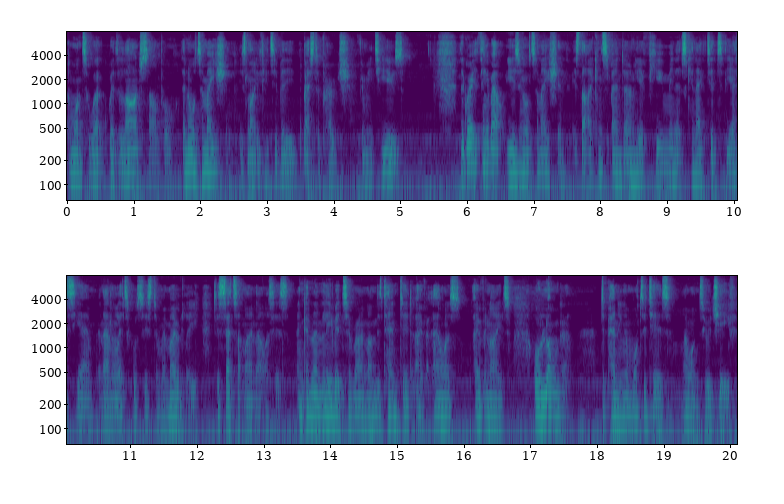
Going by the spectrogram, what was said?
and want to work with a large sample, then automation is likely to be the best approach for me to use. The great thing about using automation is that I can spend only a few minutes connected to the SEM and analytical system remotely to set up my analysis and can then leave it to run unattended over hours, overnight, or longer depending on what it is I want to achieve.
